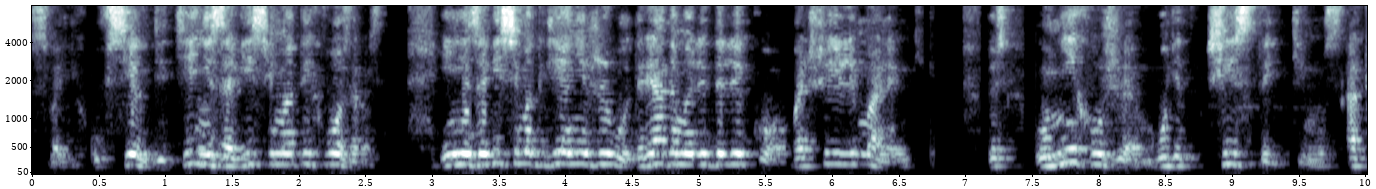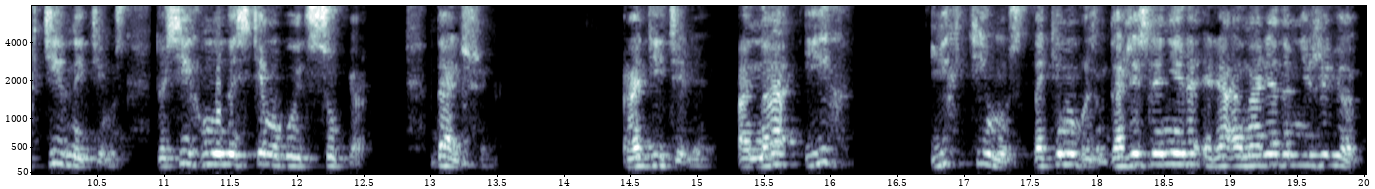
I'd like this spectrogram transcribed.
своих. У всех детей, независимо от их возраста. И независимо, где они живут, рядом или далеко, большие или маленькие. То есть у них уже будет чистый тимус, активный тимус. То есть их иммунная система будет супер. Дальше. Родители. Она их, их тимус, таким образом, даже если они, она рядом не живет,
